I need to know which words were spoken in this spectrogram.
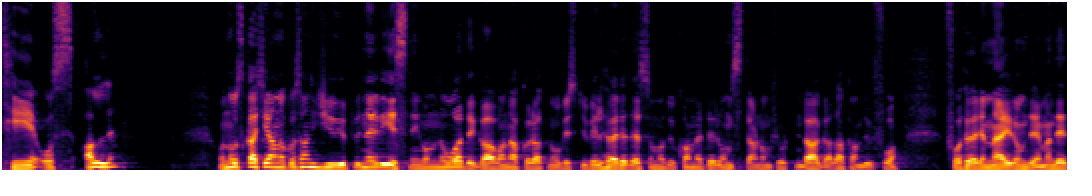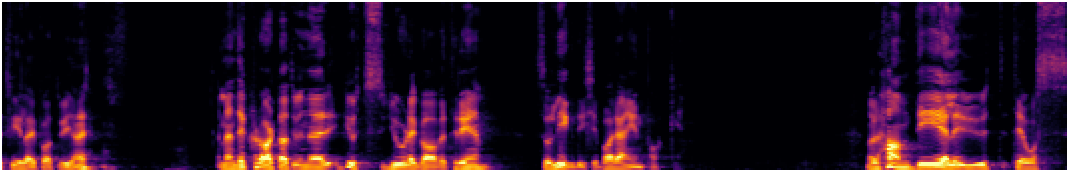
til oss alle. Og Nå skal ikke jeg ha noe sånn djup undervisning om nådegavene akkurat nå. Hvis du vil høre det, så må du komme til Romsdalen om 14 dager. Da kan du få, få høre mer om det, men det tviler jeg på at du gjør. Men det er klart at under Guds julegavetre så ligger det ikke bare én pakke. Når han deler ut til oss,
